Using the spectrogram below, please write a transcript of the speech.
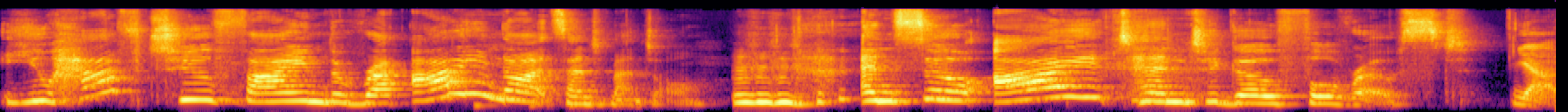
You have to find the right I'm not sentimental. and so I tend to go full roast. Yeah.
